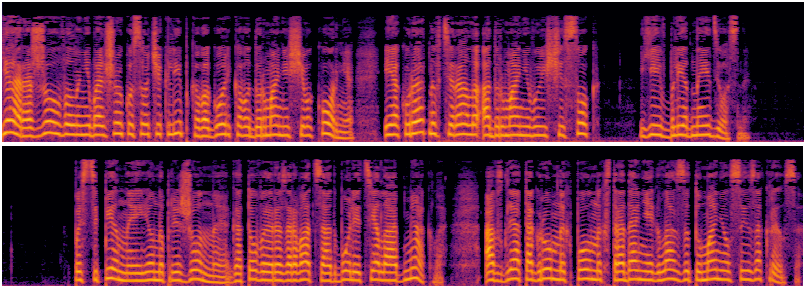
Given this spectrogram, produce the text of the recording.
Я разжевывала небольшой кусочек липкого, горького, дурманящего корня и аккуратно втирала одурманивающий сок ей в бледные десны. Постепенно ее напряженное, готовое разорваться от боли тело обмякло, а взгляд огромных полных страданий глаз затуманился и закрылся.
